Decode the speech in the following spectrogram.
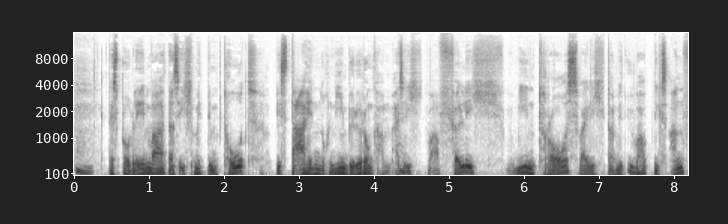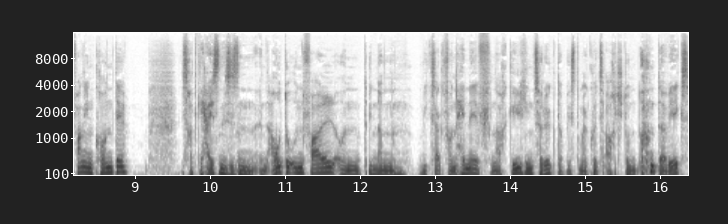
Mhm. Das Problem war, dass ich mit dem Tod bis dahin noch nie in Berührung kam. Also mhm. ich war völlig wie in Trance, weil ich damit überhaupt nichts anfangen konnte. Es hat geheißen, es ist ein, ein, Autounfall und bin dann, wie gesagt, von Hennef nach Gilching zurück. Da bist du mal kurz acht Stunden unterwegs.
